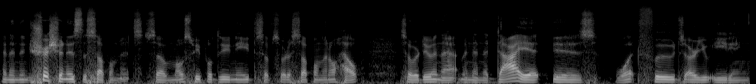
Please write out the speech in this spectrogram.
And then the nutrition is the supplements. So most people do need some sort of supplemental help. So we're doing that. And then the diet is what foods are you eating,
